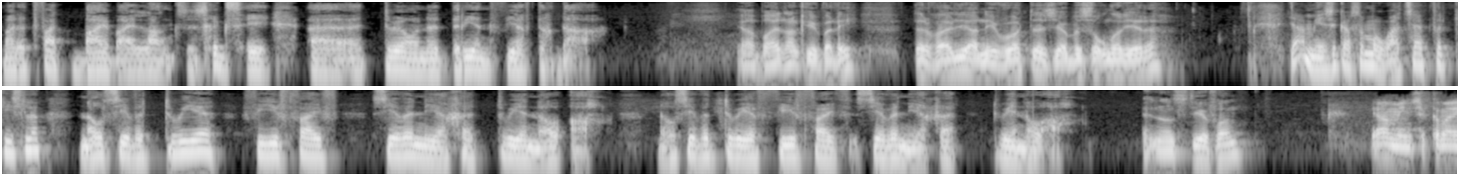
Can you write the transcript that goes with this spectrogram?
maar dit vat baie baie lank, soos ek sê, uh 243 dae. Ja, baie dankie dit. Terwyl jy aan die woord is, jou besonderhede? Ja, mense kan sommer WhatsApp verkieslik 072 45 79208. 0724579208. En dan Stefan? Ja, mense kan my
